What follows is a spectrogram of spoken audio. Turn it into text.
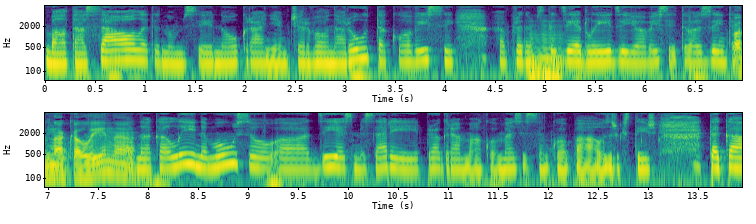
Baltā saule, tad mums ir no Ukraiņiem Červona rūta, ko visi, protams, mm. ka dzied līdzi, jo visi to zina. Padnā Kalīna. Padnā Kalīna mūsu uh, dziesmas arī ir programmā, ko mēs esam kopā uzrakstījuši. Tā kā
